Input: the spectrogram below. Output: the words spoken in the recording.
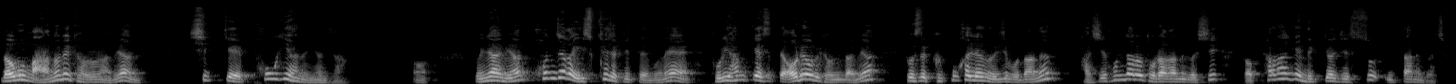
너무 만원에 결혼하면 쉽게 포기하는 현상. 어, 왜냐하면 혼자가 익숙해졌기 때문에 둘이 함께 했을 때 어려움을 겪는다면 그것을 극복하려는 의지보다는 다시 혼자로 돌아가는 것이 더 편하게 느껴질 수 있다는 거죠.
